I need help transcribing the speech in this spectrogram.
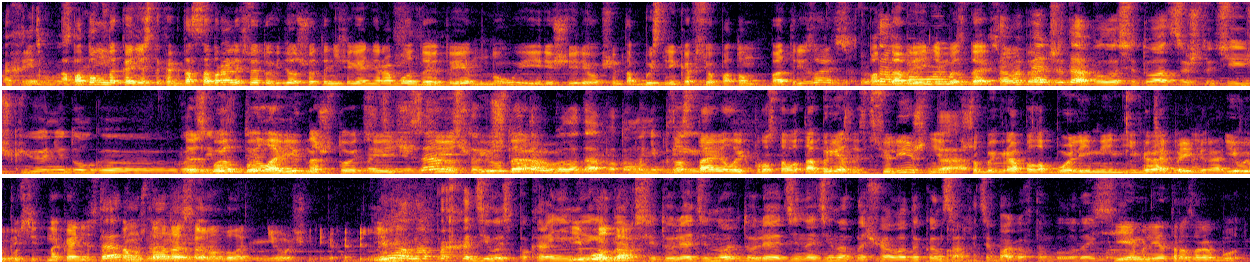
А хрен его а потом, наконец-то, когда собрали все это, увидел, что это нифига не работает, и, ну, и решили, в общем-то, быстренько все потом поотрезать Ну, под там, давлением издателя. Там да. опять же, да, была ситуация, что THQ недолго То есть был- было видно, что водили за нос, то ли THQ, что да, там было, да, потом они при- заставило их просто вот обрезать все лишнее, Да. чтобы игра была более-менее играбельной, и выпустить наконец-то. Да, потому да, что да, она да, все да. равно была не очень играбельной. Ну, она проходилась, по крайней И мере, вот, в да. версии то ли 1.0, то ли 1.1 от начала до конца, хотя багов там было, дай бог. 7 лет разработки.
